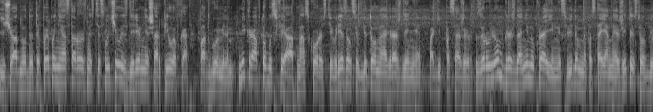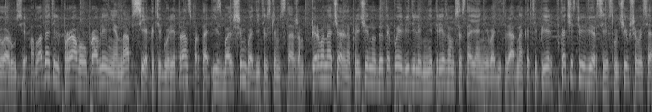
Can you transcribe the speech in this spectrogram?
Еще одно ДТП по неосторожности случилось в деревне Шарпиловка под Гомелем. Микроавтобус «Фиат» на скорости врезался в бетонное ограждение. Погиб пассажир. За рулем гражданин Украины с видом на постоянное жительство в Беларуси. Обладатель права управления на все категории транспорта и с большим водительским стажем. Первоначально причину ДТП видели в нетрезвом состоянии водителя, однако теперь в качестве версии случившегося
